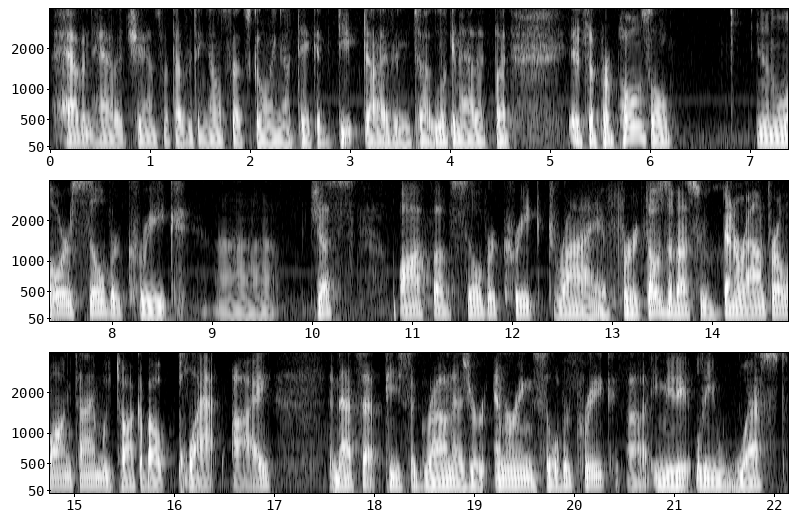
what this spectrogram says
haven't had a chance with everything else that's going I take a deep dive into looking at it, but it's a proposal in Lower Silver Creek, uh, just off of Silver Creek Drive. For those of us who've been around for a long time, we talk about Plat I, and that's that piece of ground as you're entering Silver Creek, uh, immediately west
